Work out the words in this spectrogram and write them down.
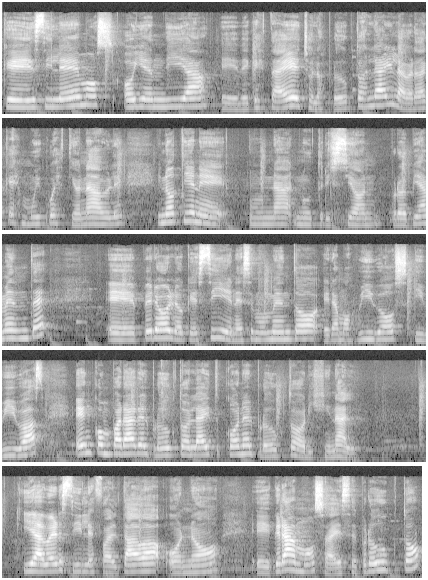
que si leemos hoy en día eh, de qué está hecho los productos light, la verdad que es muy cuestionable y no tiene una nutrición propiamente, eh, pero lo que sí en ese momento éramos vivos y vivas en comparar el producto light con el producto original y a ver si le faltaba o no eh, gramos a ese producto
